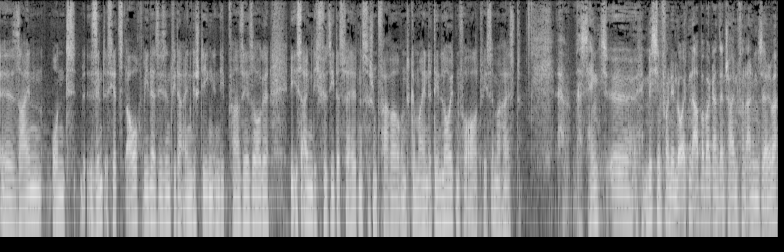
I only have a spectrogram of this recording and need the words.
sein und sind es jetzt auch wieder. Sie sind wieder eingestiegen in die Pfarrseelsorge. Wie ist eigentlich für Sie das Verhältnis zwischen Pfarrer und Gemeinde, den Leuten vor Ort, wie es immer heißt? Das hängt äh, ein bisschen von den Leuten ab, aber ganz entscheidend von einem selber.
